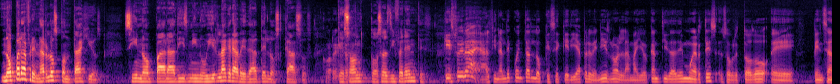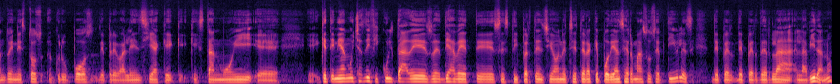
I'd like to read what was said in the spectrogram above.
no para frenar los contagios, sino para disminuir la gravedad de los casos, que son cosas diferentes. Que eso era, al final de cuentas, lo que se quería prevenir, ¿no? La mayor cantidad de muertes, sobre todo eh, pensando en estos grupos de prevalencia que, que, están muy... Eh, eh, que tenían muchas dificultades, diabetes, este, hipertensión, etcétera, que podían ser más susceptibles de, de perder la, la vida, ¿no?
